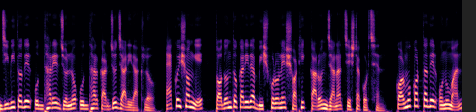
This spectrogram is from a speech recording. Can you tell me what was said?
জীবিতদের উদ্ধারের জন্য উদ্ধার কার্য জারি রাখল। একই সঙ্গে তদন্তকারীরা বিস্ফোরণের সঠিক কারণ জানার চেষ্টা করছেন। কর্মকর্তাদের অনুমান,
